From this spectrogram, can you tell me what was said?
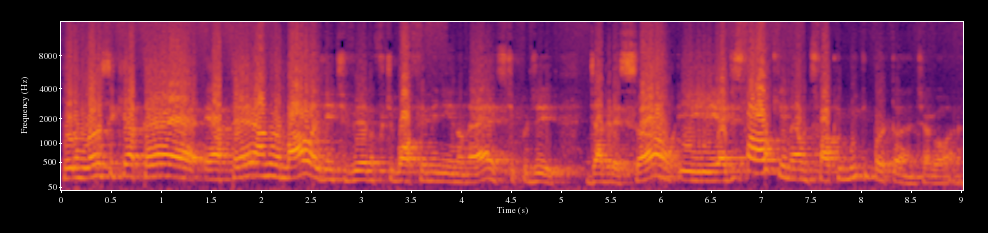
por um lance que até é até anormal a gente ver no futebol feminino, né, esse tipo de, de agressão e é desfalque, né, um desfalque muito importante agora.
